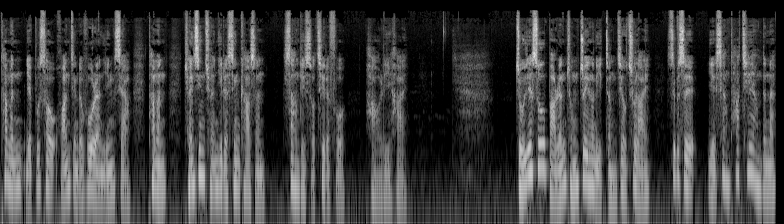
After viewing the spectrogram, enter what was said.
他们也不受环境的污染影响，他们全心全意的信靠神，上帝所赐的福，好厉害。主耶稣把人从罪恶里拯救出来，是不是也像他这样的呢？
